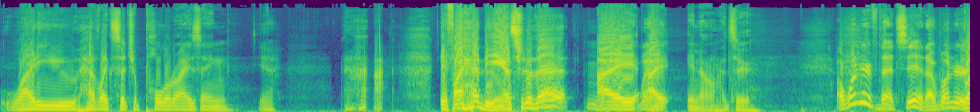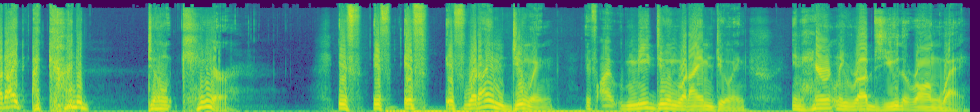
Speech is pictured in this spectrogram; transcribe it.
why do you have like such a polarizing? Yeah. If I had the answer to that, hmm. I well. I you know it's a I wonder if that's it. I wonder but I I kind of don't care. If if if if what I'm doing, if I me doing what I am doing, inherently rubs you the wrong way,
